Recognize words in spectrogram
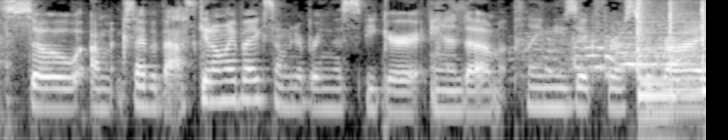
So um, because I have a basket on my bike, so I'm gonna bring this speaker and um, play music for us to ride.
